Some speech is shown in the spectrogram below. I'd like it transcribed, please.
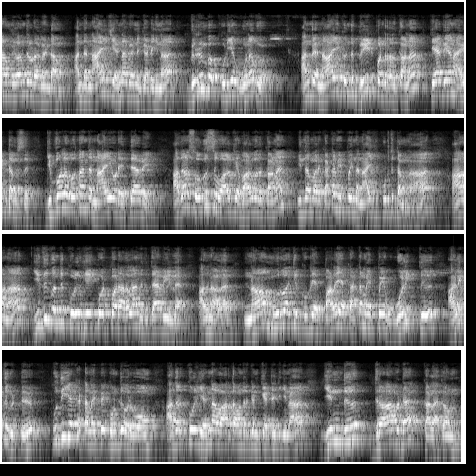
நாம் இழந்து விட வேண்டாம். அந்த நாய்க்கு என்ன வேணும் கேட்டீங்கன்னா விரும்பக்கூடிய உணவு. அந்த நாய்க்கு வந்து ப்ரீட் பண்ணுறதுக்கான தேவையான ஐட்டம்ஸ் இவ்வளவு தான் இந்த நாயோடைய தேவை. அதான் சொகுசு வாழ்க்கை வாழ்வதற்கான இந்த மாதிரி கட்டமைப்பை இந்த நாய்க்கு கொடுத்துட்டோம்னா ஆனா இது வந்து கொள்கை கோட்பாடு அதெல்லாம் அதுக்கு தேவையில்லை. அதனால நாம் உருவாக்கி இருக்கக்கூடிய பழைய கட்டமைப்பை ஒழித்து அழித்து விட்டு புதிய கட்டமைப்பை கொண்டு வருவோம். அதற்குள் என்ன வார்த்தை வந்திருக்குன்னு கேட்டீங்கன்னா இந்து திராவிட கழகம்.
